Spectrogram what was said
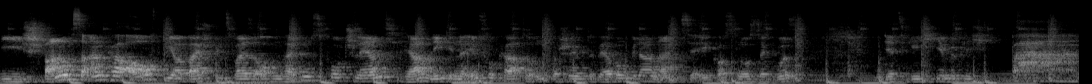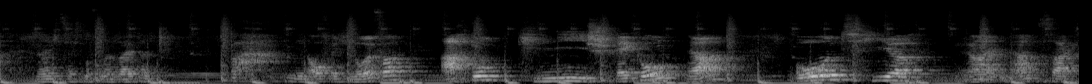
die Spannungsanker auf, die ihr beispielsweise auch im Haltungscoach lernt. Ja, Link in der Infokarte und verschämte Werbung wieder. Nein, ist ja eh kostenlos der Kurs. Und jetzt gehe ich hier wirklich, bam, ja, ich zeige es noch von der Seite, bam, in den aufrechten Läufer. Achtung, Kniestreckung, ja, und hier rein, ja, zack.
